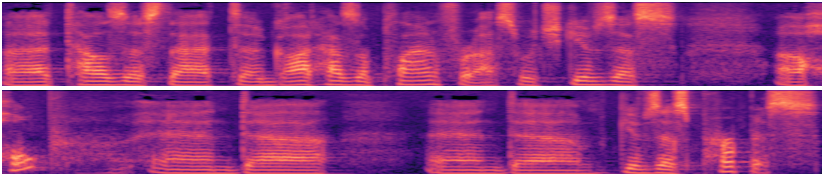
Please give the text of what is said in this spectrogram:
uh, tells us that uh, God has a plan for us, which gives us uh, hope and uh, and uh, gives us purpose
